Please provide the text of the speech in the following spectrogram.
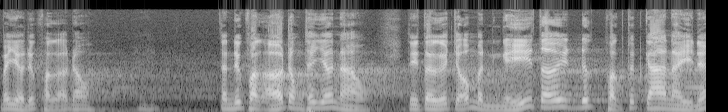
Bây giờ Đức Phật ở đâu? Tên Đức Phật ở trong thế giới nào? Thì từ cái chỗ mình nghĩ tới Đức Phật Thích Ca này đó,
